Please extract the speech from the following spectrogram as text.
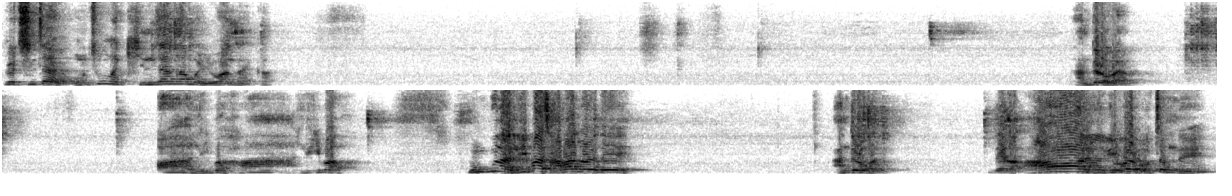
이거 진짜 엄청난 긴장감을 요한다니까? 안 들어가요. 아, 리바, 아, 리바. 문구나 리바 잡아줘야 돼. 안 들어가요. 내가, 아, 아이고. 리바를 못 잡네.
